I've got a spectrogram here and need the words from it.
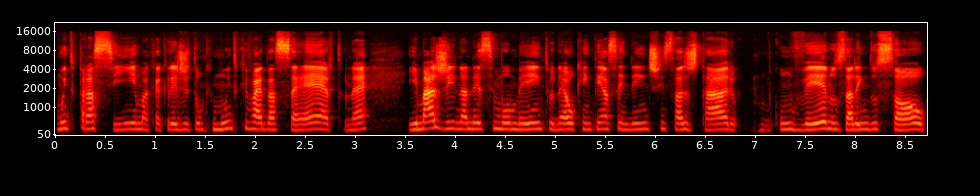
muito para cima, que acreditam que muito que vai dar certo, né? Imagina nesse momento, né? O quem tem ascendente em Sagitário, com Vênus além do Sol,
